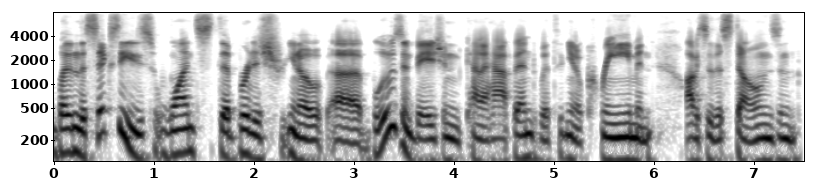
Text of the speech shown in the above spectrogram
But in the 60s, once the British, you know, uh, blues invasion kind of happened with, you know, Cream and obviously the Stones and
